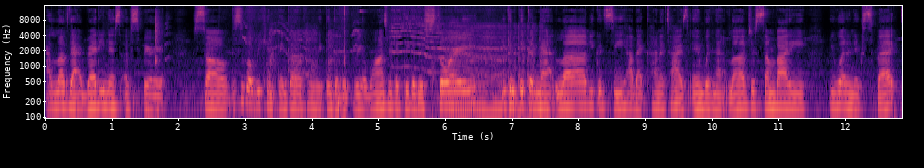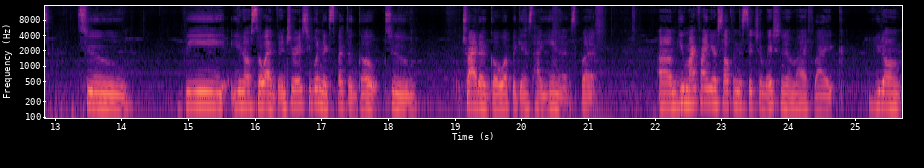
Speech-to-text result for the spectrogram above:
I love that readiness of spirit. So this is what we can think of when we think of the Three of Wands. We can think of this story. You can think of Nat Love. You can see how that kind of ties in with Nat Love. Just somebody you wouldn't expect to be, you know, so adventurous. You wouldn't expect a goat to try to go up against hyenas. But um, you might find yourself in the situation in life like you don't,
